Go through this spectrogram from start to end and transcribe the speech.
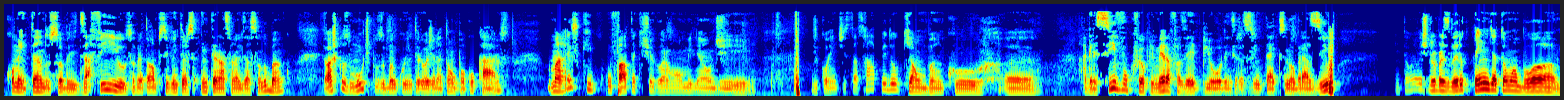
comentando sobre desafios, sobre até uma possível inter internacionalização do banco. Eu acho que os múltiplos do Banco Inter hoje ainda estão um pouco caros, mas que o fato é que chegaram a um milhão de, de correntistas rápido, que é um banco uh, agressivo, que foi o primeiro a fazer IPO dentre as fintechs no Brasil, então o investidor brasileiro tende a ter uma boa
